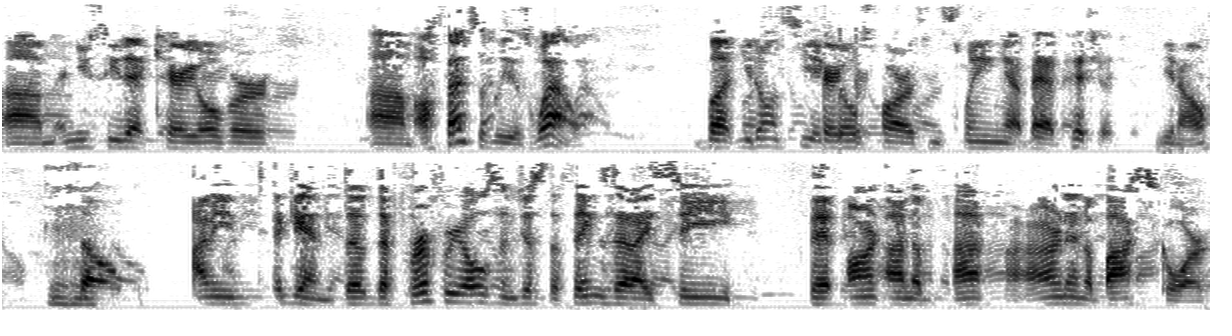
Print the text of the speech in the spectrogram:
um, and you see that carry over um, offensively as well. But you don't see it over as far as him swinging at bad pitches. You know, Mhm. so I mean again the the peripherals and just the things that I see that aren't on a aren't in a box score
